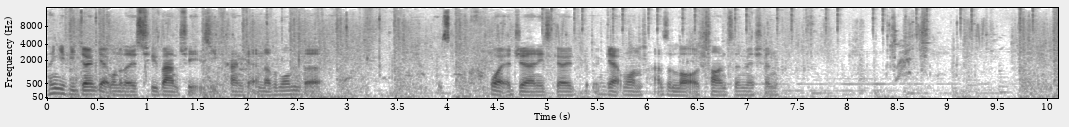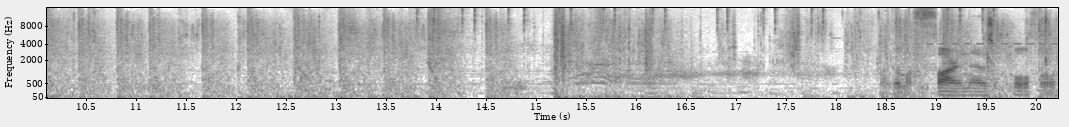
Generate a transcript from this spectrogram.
Think if you don't get one of those two banshees, you can get another one, but it's quite a journey to go and get one. Adds a lot of time to the mission. I got my fire in there, was awful.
